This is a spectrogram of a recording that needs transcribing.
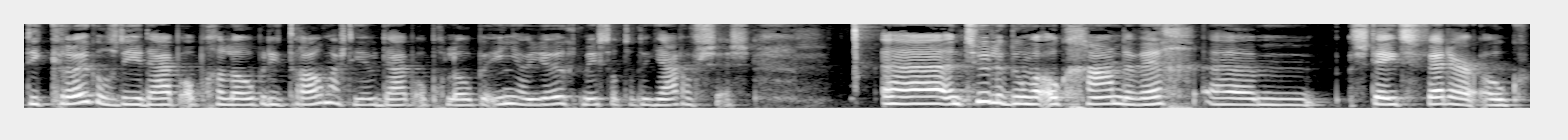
die kreukels die je daar hebt opgelopen, die trauma's die je daar hebt opgelopen in jouw jeugd, meestal tot een jaar of zes. Uh, natuurlijk doen we ook gaandeweg um, steeds verder ook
